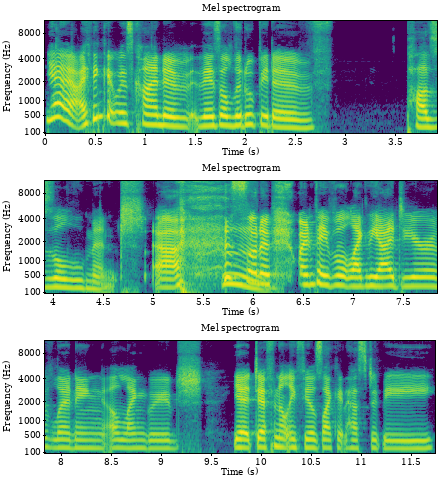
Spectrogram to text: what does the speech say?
yeah, I think it was kind of. There's a little bit of puzzlement, uh, mm. sort of when people like the idea of learning a language yeah, it definitely feels like it has to be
